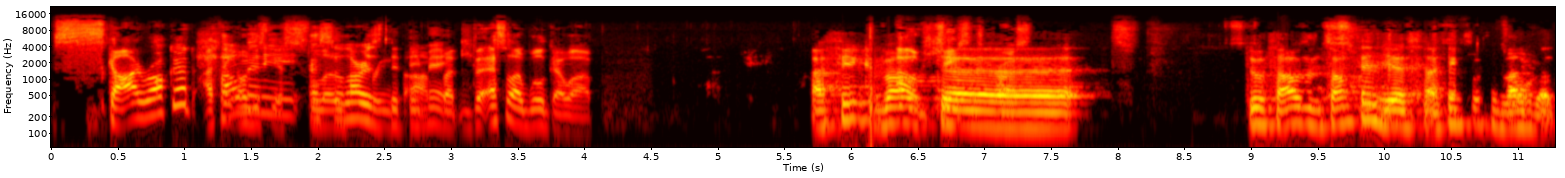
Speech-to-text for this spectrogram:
skyrocket. I think How it'll just be many a slow SLRs creep did they up, make? But the SLR will go up. I think about Oh, Jesus uh, 2000 something. Yes, I think something like that.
